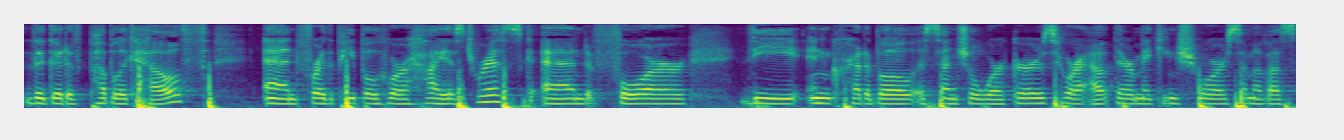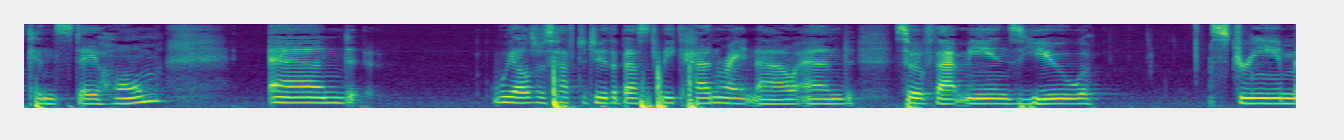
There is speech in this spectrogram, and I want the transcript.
the good of public health and for the people who are highest risk and for the incredible essential workers who are out there making sure some of us can stay home. And we all just have to do the best we can right now. And so if that means you stream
